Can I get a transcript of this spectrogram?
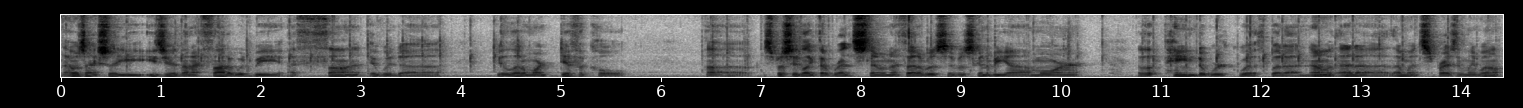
that was actually easier than I thought it would be. I thought it would uh, be a little more difficult, uh, especially like the redstone. I thought it was it was going to be uh, more of a pain to work with, but uh, no, that uh, that went surprisingly well.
